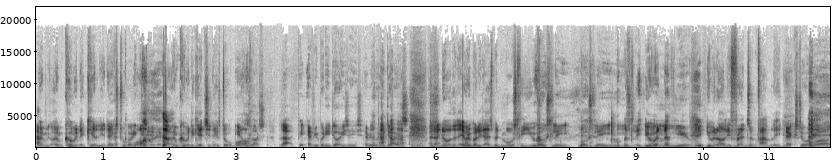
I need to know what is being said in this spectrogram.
I'm, I'm coming to kill you next to a wall. kill you there. I'm coming to get you next to a You know, wall. lots, lot, everybody dies. eh? Everybody dies. And I know that everybody does, but mostly you. Mostly, mostly, Mostly you and you you and all your friends and family. next to a wall,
